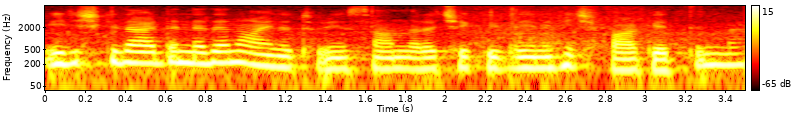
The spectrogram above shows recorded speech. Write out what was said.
İlişkilerde neden aynı tür insanlara çekildiğini hiç fark ettin mi?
